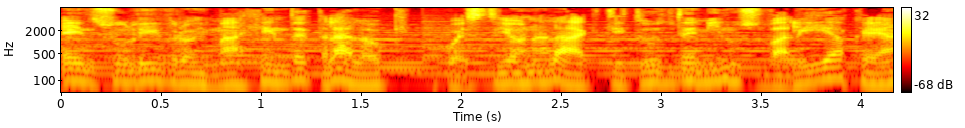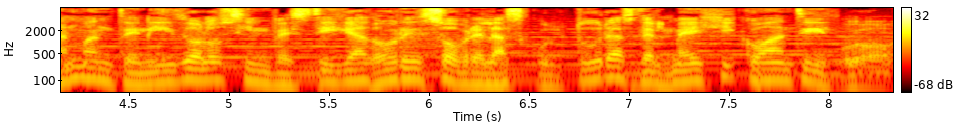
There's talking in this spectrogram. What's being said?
en su libro Imagen de Tlaloc, cuestiona la actitud de minusvalía que han mantenido los investigadores sobre las culturas del México antiguo.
